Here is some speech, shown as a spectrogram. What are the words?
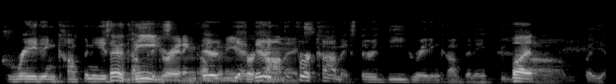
grading companies. They're the, companies, the grading company yeah, for comics. For comics, they're the grading company. But, um, but yeah.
